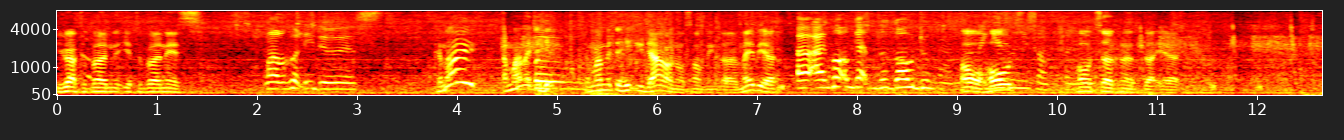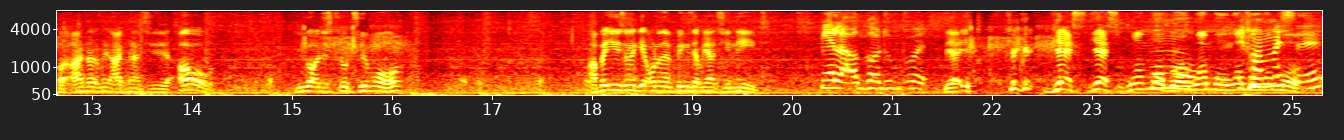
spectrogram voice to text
You have to burn. You have to burn this. I'll quickly do this. Can I? Am I meant to hit? Am I meant to hit you down or something though? Maybe a Uh, I gotta get the golden one. Oh, hold- Gives hold circle of that. Yeah. But I don't think I can actually do that. Oh, you gotta just kill two more. I bet you're gonna get one of them things that we actually need. Yeah, like a golden brick. Yeah. Yes, yes. One more, One bro. more. One more. One if more. I One miss more. it,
